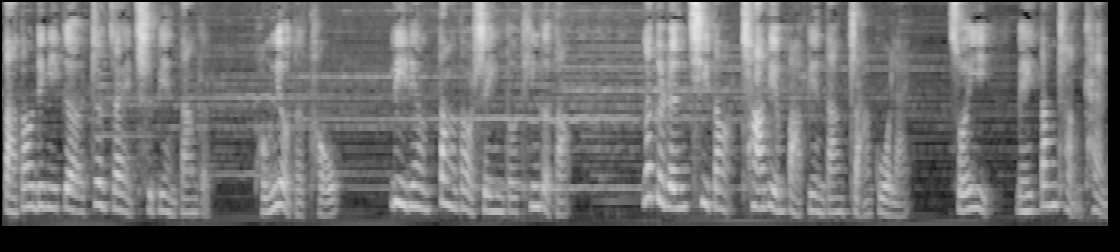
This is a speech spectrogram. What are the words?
打到另一个正在吃便当的朋友的头，力量大到声音都听得到。那个人气到差点把便当砸过来，所以没当场看。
